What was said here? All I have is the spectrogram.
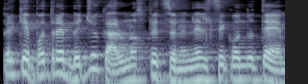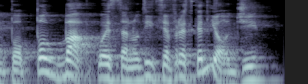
perché potrebbe giocare uno spezzone nel secondo tempo. Pogba, questa notizia fresca di oggi,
